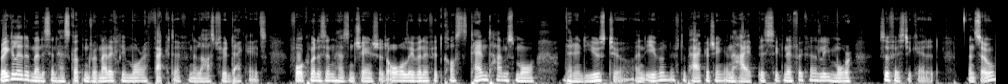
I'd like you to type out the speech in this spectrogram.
Regulated medicine has gotten dramatically more effective in the last few decades. Folk medicine hasn't changed at all, even if it costs 10 times more than it used to, and even if the packaging and hype is significantly more sophisticated. And so,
